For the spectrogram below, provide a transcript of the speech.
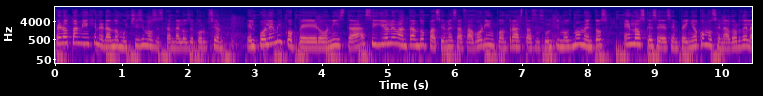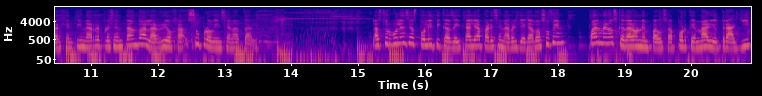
pero también generando muchísimos escándalos de corrupción. El polémico peronista siguió levantando pasiones a favor y en contra hasta sus últimos momentos, en los que se desempeñó como senador de la Argentina representando a La Rioja, su provincia natal. Las turbulencias políticas de Italia parecen haber llegado a su fin, o al menos quedaron en pausa porque Mario Draghi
